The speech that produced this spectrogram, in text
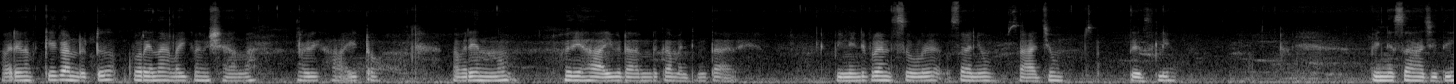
അവരൊക്കെ കണ്ടിട്ട് കുറേ നാളായിക്കും ഇൻഷാല്ല ഒരു ഹായ് കേട്ടോ അവരെന്നും ഒരു ഹായ് വിടാറുണ്ട് കമന്റിന് താഴെ. പിന്നെ എന്റെ ഫ്രണ്ട്സുകൾ സനുവും സാജും തെസ്ലിയും പിന്നെ സാജിതി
